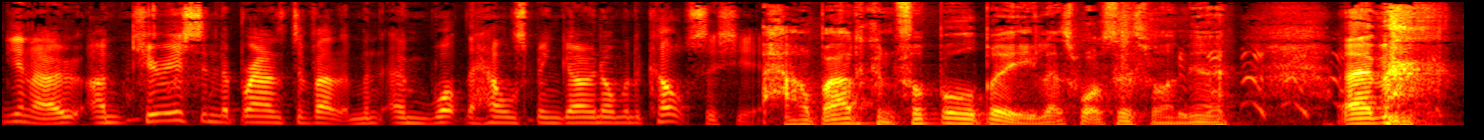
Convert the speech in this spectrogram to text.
you know, I'm curious in the Browns' development and what the hell's been going on with the Colts this year. How bad can football be? Let's watch this one. Yeah. um,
